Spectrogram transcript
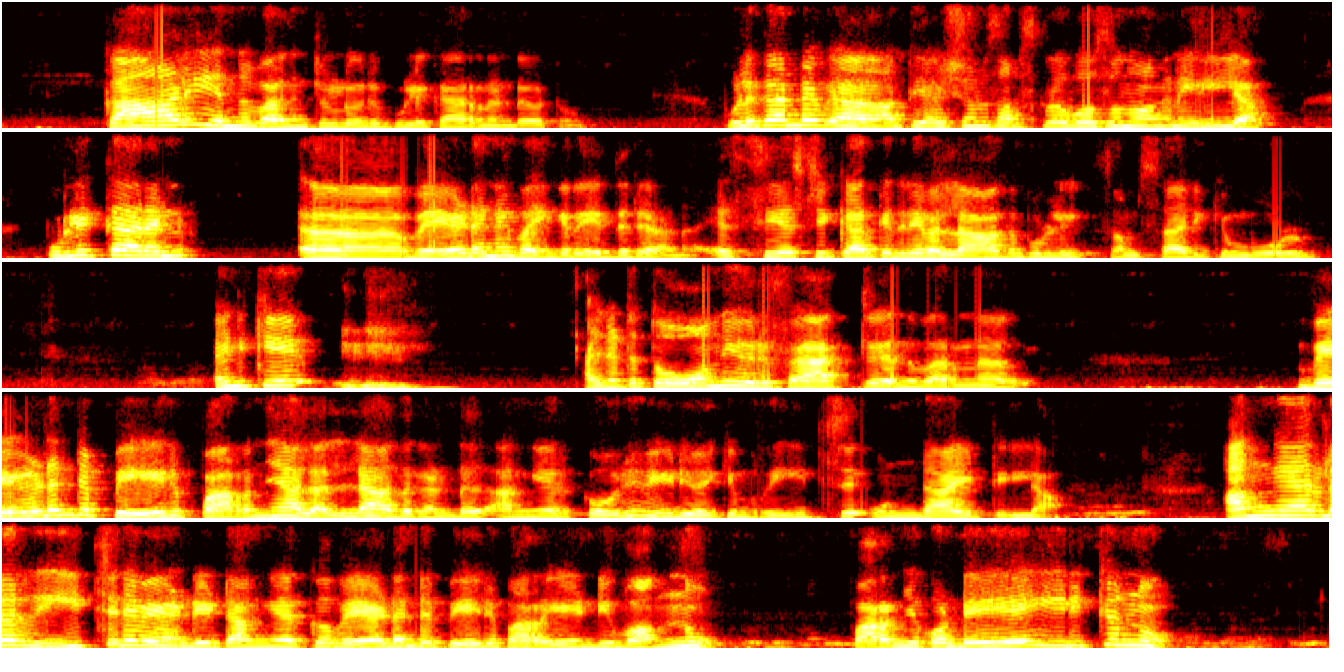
കാളി എന്ന് പറഞ്ഞിട്ടുള്ള ഒരു പുള്ളിക്കാരനുണ്ട് കേട്ടോ. പുള്ളിക്കാരന്റെ അത്യാവശ്യം സബ്സ്ക്രൈബേഴ്സ് ഒന്നും അങ്ങനെ ഇല്ല. പുള്ളിക്കാരൻ വേടനെ ഭയങ്കര എതിരാണ്. എസ് സി എസ് ടിക്കാർക്കെതിരെ വല്ലാതെ പുള്ളി സംസാരിക്കുമ്പോഴും എനിക്ക് അതിനകത്ത് തോന്നിയ ഒരു ഫാക്ട് എന്ന് പറഞ്ഞാൽ വേടന്റെ പേര് പറഞ്ഞാലല്ലാതെ കണ്ട് അങ്ങേർക്ക് ഒരു വീഡിയോയ്ക്കും റീച്ച് ഉണ്ടായിട്ടില്ല. അങ്ങേരുടെ റീച്ചിന് വേണ്ടിയിട്ട് അങ്ങേർക്ക് വേടന്റെ പേര് പറയേണ്ടി വന്നു. പറഞ്ഞുകൊണ്ടേയിരിക്കുന്നു.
